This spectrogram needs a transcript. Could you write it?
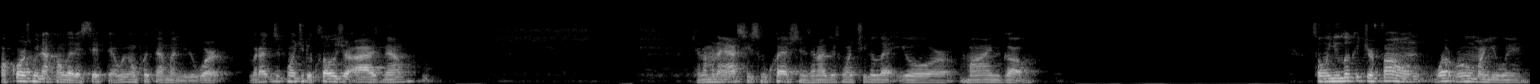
Of course, we're not gonna let it sit there. We're gonna put that money to work. But I just want you to close your eyes now. And I'm gonna ask you some questions and I just want you to let your mind go. So when you look at your phone, what room are you in?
